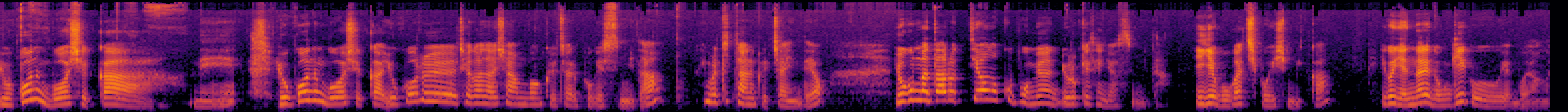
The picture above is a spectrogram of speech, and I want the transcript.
요거는 무엇일까? 네. 요거는 무엇일까? 요거를 제가 다시 한번 글자를 보겠습니다. 힘을 뜻하는 글자인데요. 요것만 따로 띄워놓고 보면 이렇게 생겼습니다. 이게 뭐같이 보이십니까? 이건 옛날에 농기구의 모양을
